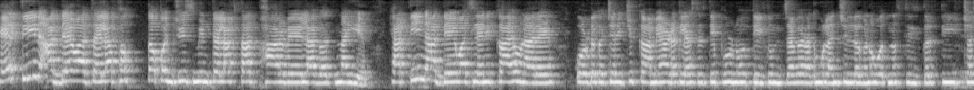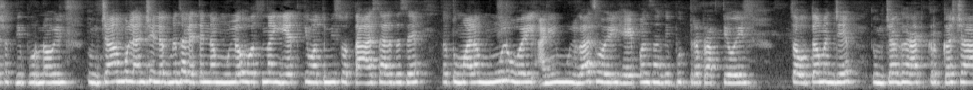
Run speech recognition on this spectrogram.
हे तीन अध्याय वाचायला फक्त पंचवीस मिनिटं लागतात फार वेळ लागत नाहीये. ह्या तीन अध्याय वाचल्याने काय होणार आहे? कोर्ट कचेरीची कामे अडकली असतील ते पूर्ण होतील. तुमच्या घरात मुलांची लग्न होत नसतील तर ती इच्छाशक्ती पूर्ण होईल. तुमच्या मुलांचे लग्न झाले त्यांना मुलं होत नाहीयेत किंवा तुम्ही स्वतः असाल तसे तर तुम्हाला मूल होईल आणि मुलगाच होईल हे पण सांगते पुत्रप्राप्ती होईल. चौथं म्हणजे तुमच्या घरात कर्कशा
